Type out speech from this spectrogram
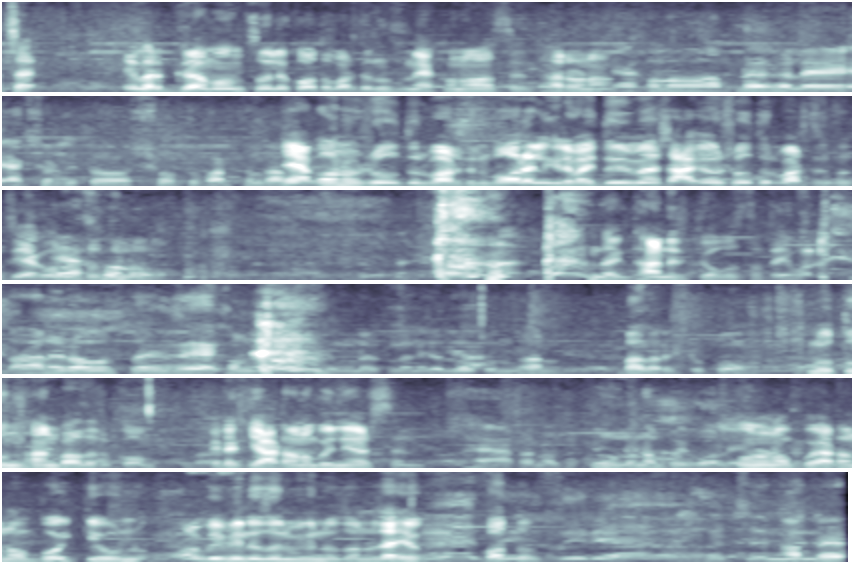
আচ্ছা এবার গ্রাম অঞ্চলে কত পার্সেন্ট রসুন এখনও আছে ধারণা? এখনও আপনার হলে একশোর ভিতর সত্তর পার্সেন্ট এখনও সত্তর পার্সেন্ট বলেন কি রে ভাই দুই মাস আগেও সত্তর পার্সেন্ট শুনছি এখনও এখনও। 70 দেখ ধানের কি অবস্থা তাই বলে। ধানের অবস্থায় যে এখন মনে করলেন যে নতুন ধান বাজার একটু কম। নতুন ধান বাজার কম। এটা কি আটানব্বই নিয়ে আসছেন? হ্যাঁ আটানব্বই কি উননব্বই বলে? উননব্বই আটানব্বই কেউ বিভিন্ন জন বিভিন্ন জন। যাই হোক কত? আপনার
